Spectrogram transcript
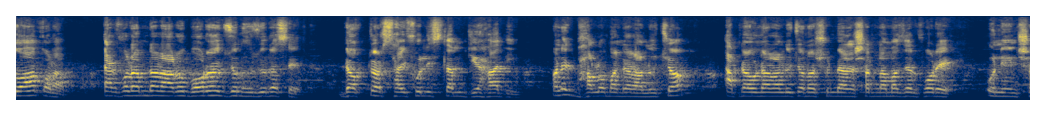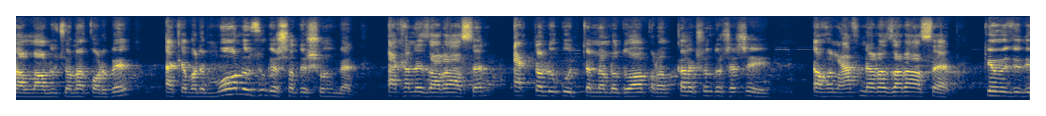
দোয়া করা? তারপর আপনার আরও বড় একজন হুজুর আছে, ডক্টর সাইফুল ইসলাম জিহাদি। অনেক ভালো মানের আলোচক। আপনার ওনার আলোচনা শুনবেন, আসার নামাজের পরে উনি ইনশাল্লাহ আলোচনা করবে। একেবারে মনোযোগের সাথে শুনবেন। এখানে যারা আছেন, একটা লোক উঠতেন আমরা দোয়া করাম কালেকশন তো শেষে। এখন আপনারা যারা আছেন, কেউ যদি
